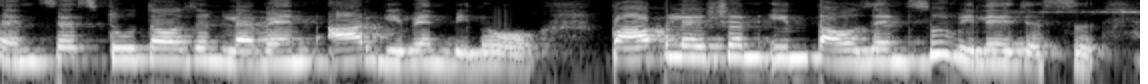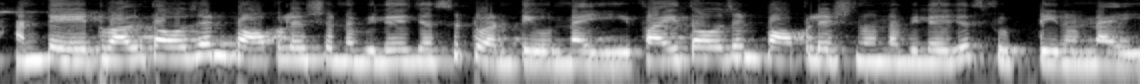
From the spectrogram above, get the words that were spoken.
census two thousand eleven are given below population in thousands villages అంటే ట్వెల్వ్ థౌజండ్ పాపులేషన్ ఉన్న విలేజెస్ ట్వంటీ ఉన్నాయి. ఫైవ్ థౌజండ్ పాపులేషన్ ఉన్న విలేజెస్ ఫిఫ్టీన్ ఉన్నాయి.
